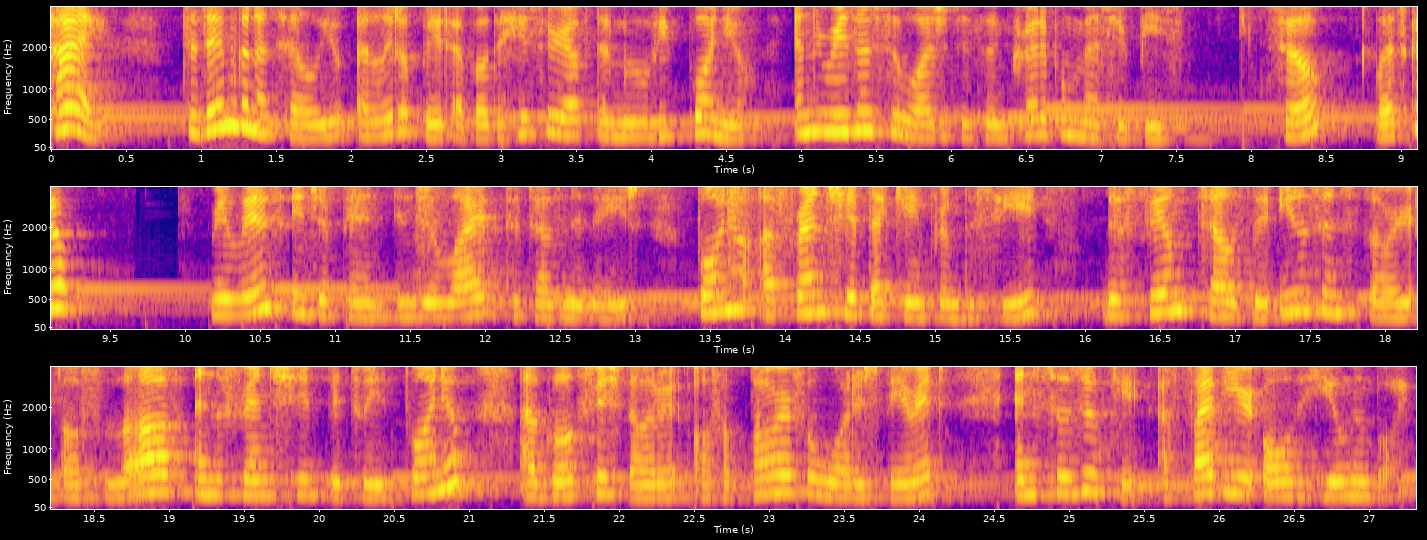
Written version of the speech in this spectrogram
Hi! Today I'm gonna tell you a little bit about the history of the movie Ponyo and reasons to watch this incredible masterpiece. So, let's go! Released in Japan in July 2008, Ponyo, a friendship that came from the sea, the film tells the innocent story of love and friendship between Ponyo, a goldfish daughter of a powerful water spirit, and Sosuke, a five year old human boy.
